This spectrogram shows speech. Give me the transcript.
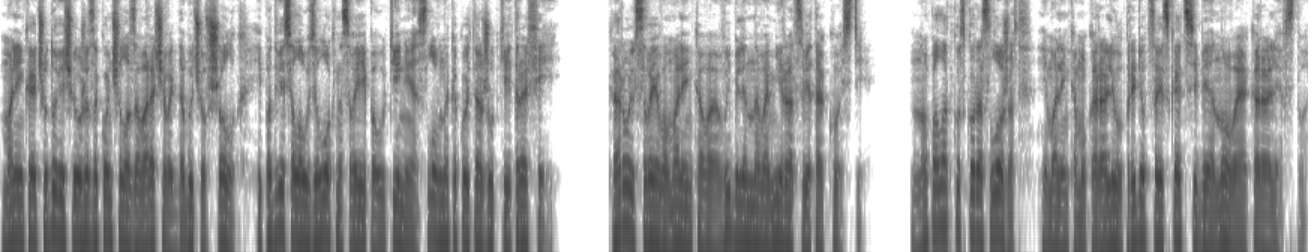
Маленькое чудовище уже закончило заворачивать добычу в шелк и подвесило узелок на своей паутине, словно какой-то жуткий трофей. Король своего маленького выбеленного мира цвета кости. Но палатку скоро сложат, и маленькому королю придется искать себе новое королевство.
